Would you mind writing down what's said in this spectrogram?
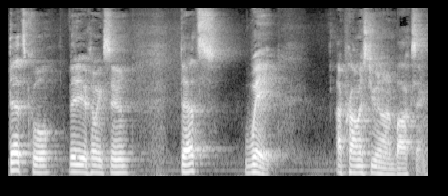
That's cool. Video coming soon. That's. Wait. I promised you an unboxing.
